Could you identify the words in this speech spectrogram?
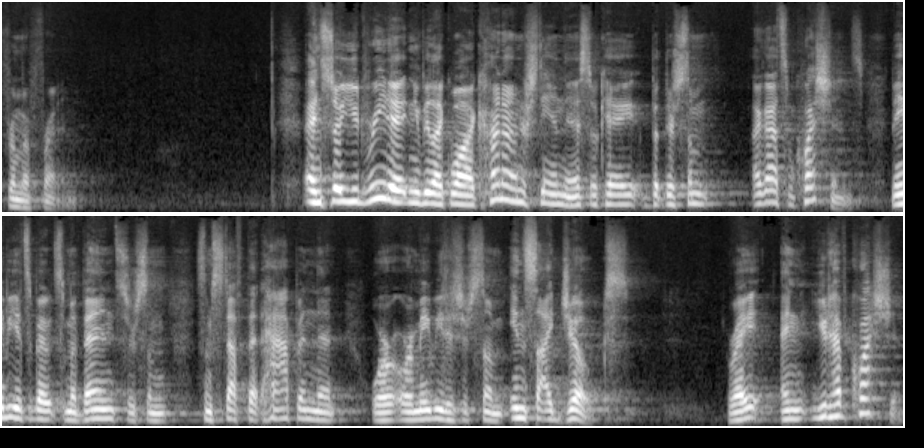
from a friend. And so you'd read it and you'd be like, well, I kind of understand this, okay, but there's some, I got some questions. Maybe it's about some events or some, some stuff that happened that, or, or maybe there's just some inside jokes, right? And you'd have questions.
